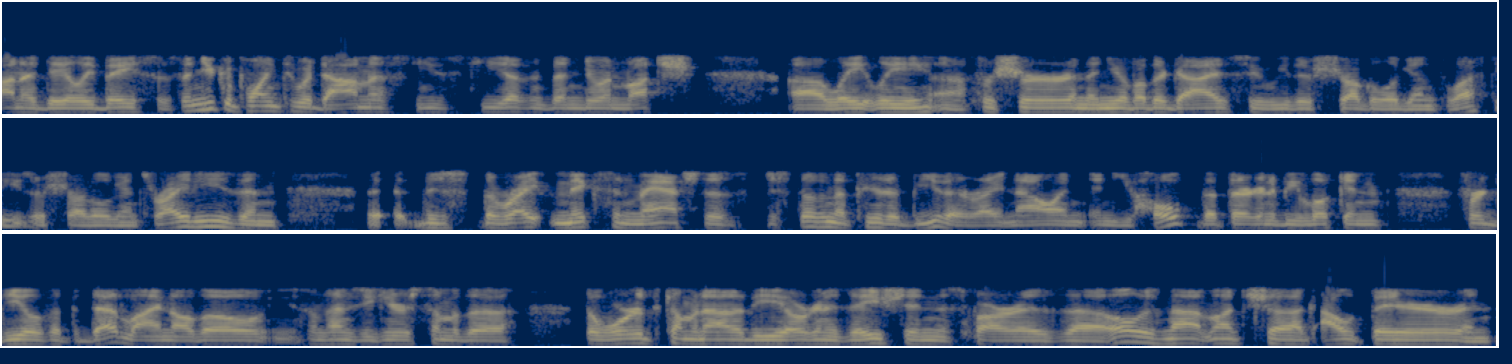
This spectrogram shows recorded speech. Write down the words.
on a daily basis. And you could point to Adames; he's he hasn't been doing much uh, lately uh, for sure. And then you have other guys who either struggle against lefties or struggle against righties, and just the right mix and match does just doesn't appear to be there right now. And, and you hope that they're going to be looking for deals at the deadline. Although sometimes you hear some of the the words coming out of the organization as far as uh, oh, there's not much uh, out there, and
